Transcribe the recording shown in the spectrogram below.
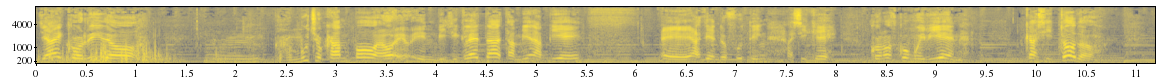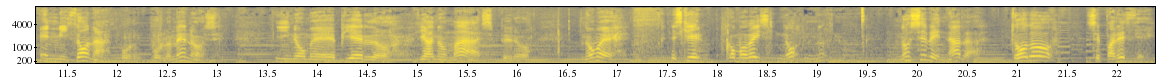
ya he corrido mm, mucho campo eh, en bicicleta, también a pie, eh, haciendo footing, así que conozco muy bien casi todo en mi zona, por, por, lo menos, y no me pierdo, ya no más, pero no me... Es que, como veis, no, no, no se ve nada, todo se parece,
